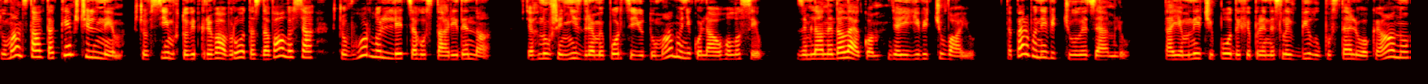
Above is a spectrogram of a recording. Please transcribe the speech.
Туман став таким щільним, що всім, хто відкривав рота, здавалося, що в горло лється густа рідина. Втягнувши ніздрями порцію туману, Ніколя оголосив Земля недалеко, я її відчуваю. Тепер вони відчули землю. Таємничі подихи принесли в білу пустелю океану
